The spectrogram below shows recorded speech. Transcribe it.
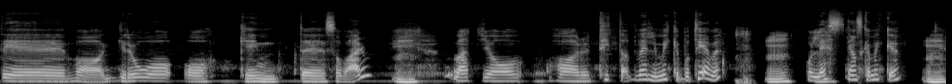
det var grå och inte så varm. Mm. Att jag har tittat väldigt mycket på tv Mm. och läst ganska mycket. Mm.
